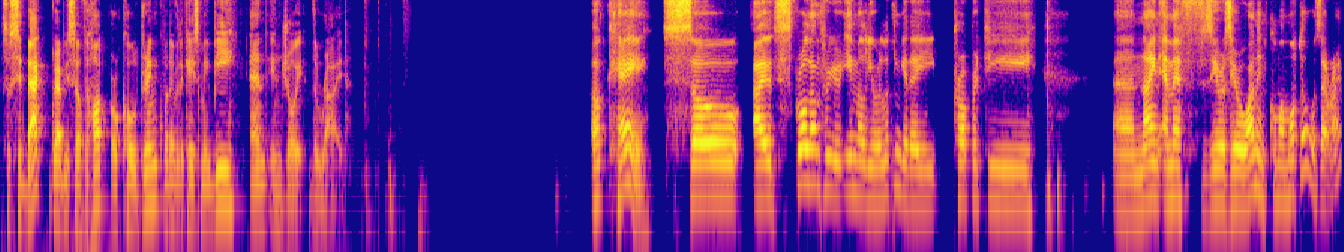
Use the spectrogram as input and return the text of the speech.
So, sit back, grab yourself a hot or cold drink, whatever the case may be, and enjoy the ride. Okay, so I scroll down through your email. You were looking at a property uh, 9MF001 in Kumamoto. Was that right?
